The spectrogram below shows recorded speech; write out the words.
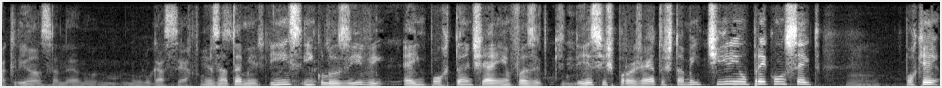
a criança né, no, no lugar certo. dizer. Exatamente. In- inclusive, é importante a ênfase que esses projetos também tirem o preconceito. Uhum. Porque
